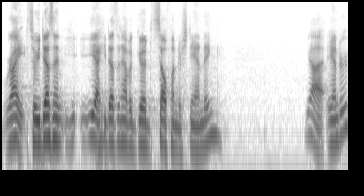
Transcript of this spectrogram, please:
Right. So he doesn't, yeah, he doesn't have a good self understanding. Yeah, Andrew?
